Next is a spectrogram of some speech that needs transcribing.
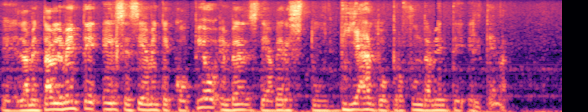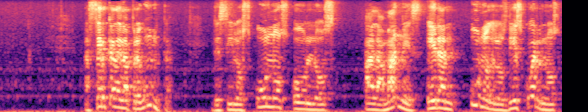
eh, lamentablemente, él sencillamente copió en vez de haber estudiado profundamente el tema. Acerca de la pregunta de si los unos o los alamanes eran uno de los diez cuernos,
